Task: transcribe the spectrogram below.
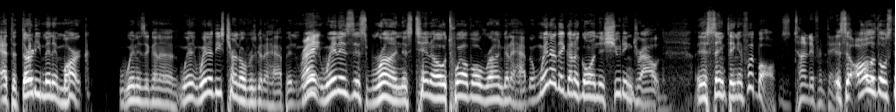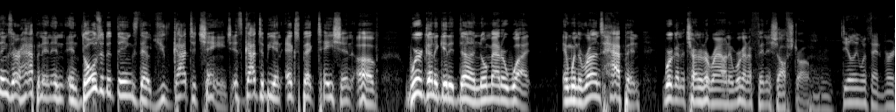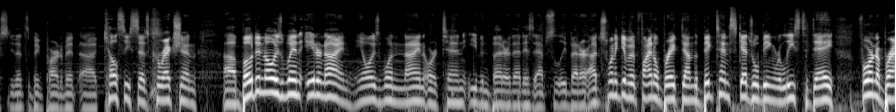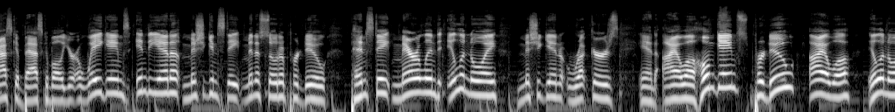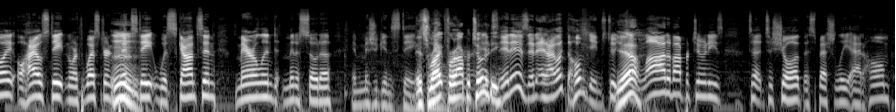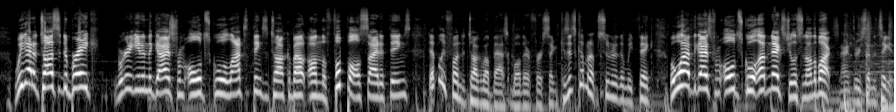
at the 30 minute mark when is it gonna when when are these turnovers gonna happen Right. when, when is this run this 10-0 12-0 run gonna happen when are they gonna go on this shooting drought and the same thing in football There's a ton of different things. it's all of those things are happening and, and those are the things that you've got to change it's got to be an expectation of we're gonna get it done no matter what and when the runs happen we're gonna turn it around and we're gonna finish off strong dealing with adversity. That's a big part of it. Uh, Kelsey says, correction. Uh, Bo didn't always win eight or nine. He always won nine or ten, even better. That is absolutely better. I just want to give a final breakdown. The Big Ten schedule being released today for Nebraska basketball. Your away games: Indiana, Michigan State, Minnesota, Purdue, Penn State, Maryland, Illinois, Michigan, Rutgers, and Iowa. Home games: Purdue, Iowa. Illinois, Ohio State, Northwestern, Mm. Penn State, Wisconsin, Maryland, Minnesota, and Michigan State. It's ripe for opportunity. It's- it is, and, and I like the home games too. You Yeah. a lot of opportunities to, to show up, especially at home. We got to toss it to break. We're gonna get in the guys from old school. Lots of things to talk about on the football side of things. Definitely fun to talk about basketball there for a second because it's coming up sooner than we think. But we'll have the guys from old school up next. You listen on the box, Nine three seven the ticket.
